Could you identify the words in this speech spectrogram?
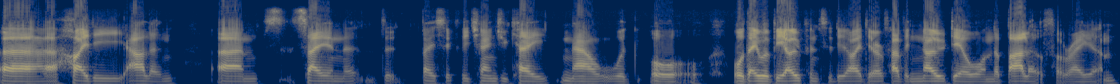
uh, Heidi Allen um, saying that, that basically Change UK now would, or or they would be open to the idea of having no deal on the ballot for a um,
